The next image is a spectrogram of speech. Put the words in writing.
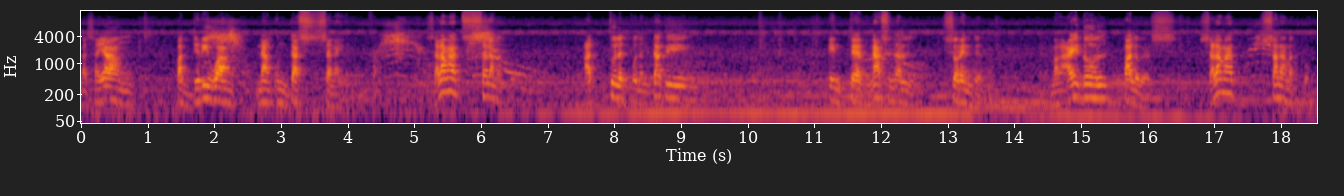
masayang pagdiriwang ng undas sa ngayon. Salamat, salamat po. At tulad po ng dating international surrender. Mga idol followers. Salamat, salamat po.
